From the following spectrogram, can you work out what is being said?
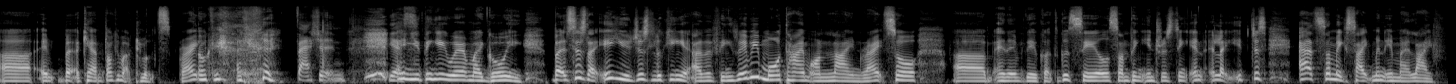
Uh, and, but okay, I'm talking about clothes, right? Hmm. Okay. Fashion. Yes. And you're thinking, where am I going? But it's just like, hey, you're just looking at other things. Maybe more time online, right? So, um, and if they've got good sales, something interesting, and, and like it just adds some excitement in my life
